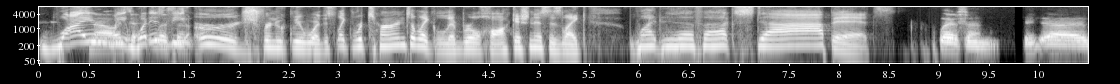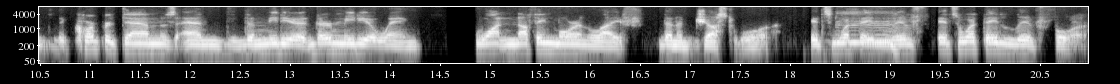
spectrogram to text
Why No, are we? What is listen. the urge for nuclear war? This like return to like liberal hawkishness is like, what the fuck? Stop it. Listen, uh, the corporate Dems and the media, their media wing, want nothing more in life than a just war. It's what they Mm. live. It's what they live for.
